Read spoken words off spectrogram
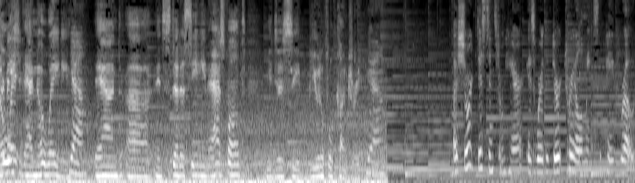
reservation. and no waiting. Yeah. And uh, instead of seeing asphalt, you just see beautiful country. Yeah. A short distance from here is where the dirt trail meets the paved road.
